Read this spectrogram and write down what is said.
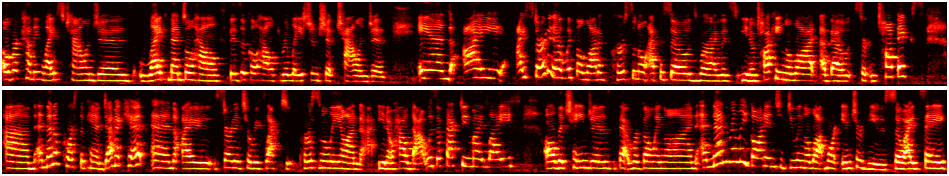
overcoming life's challenges like mental health, physical health, relationship challenges. And I I started out with a lot of personal episodes where I was, you know, talking a lot about certain topics. Um, and then of course the pandemic hit and I started to reflect personally on, you know, how that was affecting my life, all the changes that were going on, and then really got into doing a lot more interviews. So I'd say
